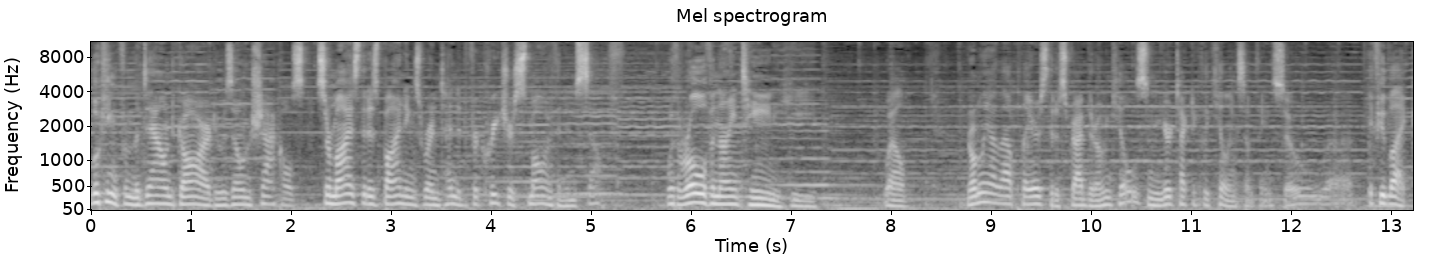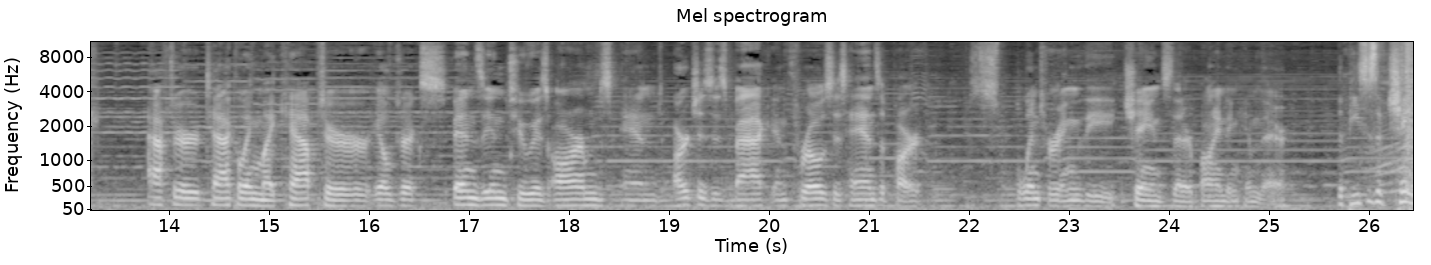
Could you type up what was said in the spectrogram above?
looking from the downed guard to his own shackles, surmised that his bindings were intended for creatures smaller than himself. With a roll of a 19, he. Well, normally I allow players to describe their own kills, and you're technically killing something, so uh, if you'd like. After tackling my captor, Ildrix bends into his arms and arches his back and throws his hands apart, splintering the chains that are binding him there. The pieces of chain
